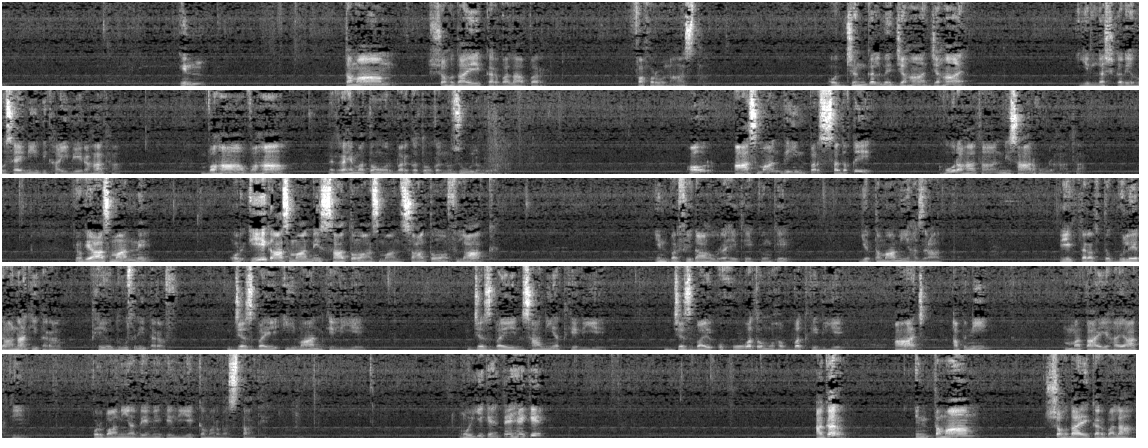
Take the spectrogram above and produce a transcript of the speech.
इन तमाम शहदाए करबला पर फख्र नाज था, और जंगल में जहाँ जहाँ ये लश्कर हुसैनी दिखाई दे रहा था। वहाँ वहाँ रहमतों और बरकतों का नजूल हो रहा था। और आसमान भी इन पर सदक़े हो रहा था, निसार हो रहा था। क्योंकि आसमान ने और एक आसमान ने सातों आसमान, सातों अफलाक इन पर फिदा हो रहे थे, क्योंकि ये तमामी हजरात एक तरफ़ तो गुले राना की तरह थे, और दूसरी तरफ़ जज्ब ईमान के लिए, जज्ब इंसानियत के लिए, जज्ब अखवत और मोहब्बत के लिए आज अपनी मताए हयात की कुर्बानियाँ देने के लिए कमर बस्ता थे। और ये कहते हैं कि अगर इन तमाम शहदाय करबला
